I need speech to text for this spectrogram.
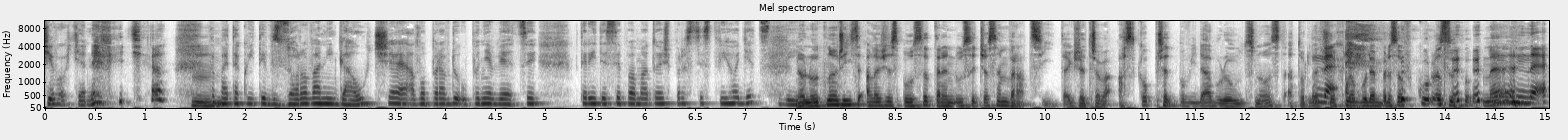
životě neviděl. Hmm. Tam mají takový ty vzorovaný gauče a opravdu úplně věci, které ty si pamatuješ prostě z tvýho dětství. No nutno říct ale, že spousta trendů se časem vrací, takže třeba Asko předpovídá budoucnost a tohle Ne. všechno bude brzo v kurzu. Ne? ne.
